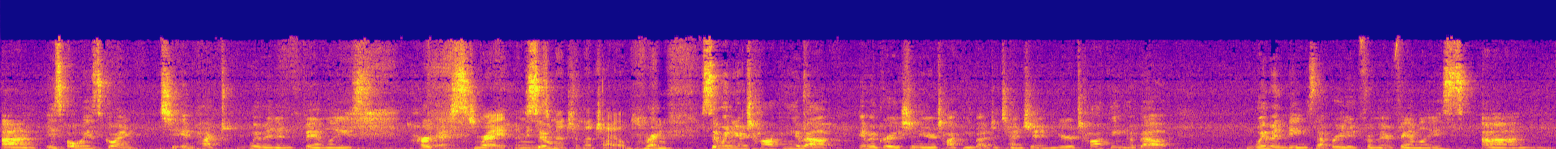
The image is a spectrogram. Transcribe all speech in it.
um, is always going to impact women and families hardest. right. I mean, So- to mention that child. Right. So when you're talking about immigration, you're talking about detention, you're talking about women being separated from their families. Um,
